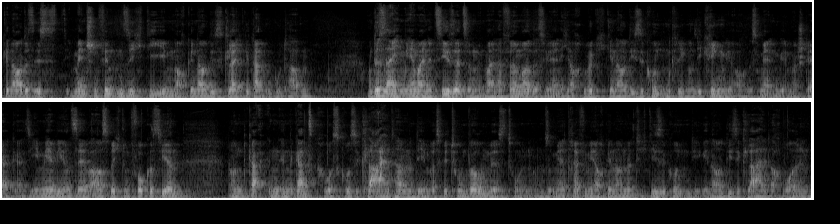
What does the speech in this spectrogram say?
genau das ist. Menschen finden sich, die eben auch genau dieses gleiche Gedankengut haben. Und das ist eigentlich mehr meine Zielsetzung mit meiner Firma, dass wir eigentlich auch wirklich genau diese Kunden kriegen und die kriegen wir auch. Das merken wir immer stärker. Also je mehr wir uns selber ausrichten fokussieren und eine ganz groß, große Klarheit haben in dem, was wir tun, warum wir es tun, umso mehr treffen wir auch genau natürlich diese Kunden, die genau diese Klarheit auch wollen.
